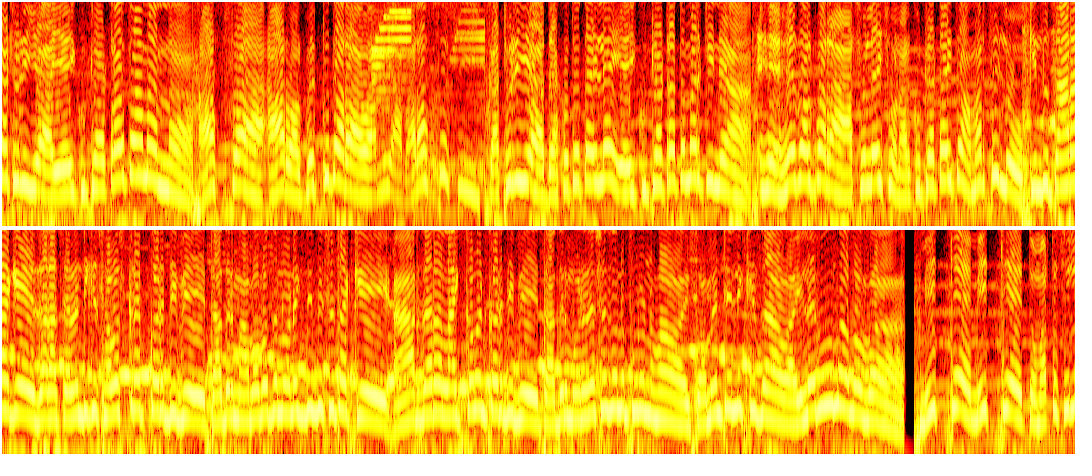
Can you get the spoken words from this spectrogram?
কাঠুরিয়া, এই কুঠাটাও তো আমার না। আচ্ছা আর অল্প একটু দাঁড়াও, আমি আবার আসতেছি। কাঠুরিয়া, দেখো তো তাইলে, এই কুঠাটা তোমার কি না হে হে জলপারা, আসলে এই সোনার কুঠাটাই তো আমার ছিল। কিন্তু তার আগে যারা চ্যানেলটিকে সাবস্ক্রাইব করে দিবে, তাদের মা বাবা যেন অনেকদিন বেঁচে থাকে, আর যারা লাইক কমেন্ট করে দিবে, তাদের মনের আশা যেন পূরণ হয়। কমেন্টে লিখে যাও, আই ইউ মা বাবা। মিথ্যে মিথ্যে, তোমার তো ছিল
